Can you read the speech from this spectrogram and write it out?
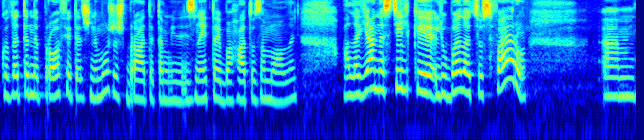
коли ти не профі, ти ж не можеш брати там і знайти багато замовлень. Але я настільки любила цю сферу, ем,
